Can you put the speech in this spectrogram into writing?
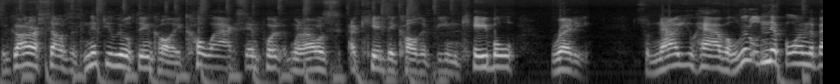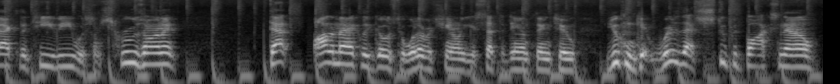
we got ourselves this nifty little thing called a coax input. When I was a kid, they called it being cable ready. So now you have a little nipple on the back of the TV with some screws on it. that automatically goes to whatever channel you set the damn thing to. You can get rid of that stupid box now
